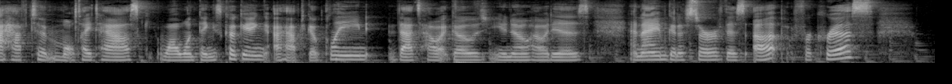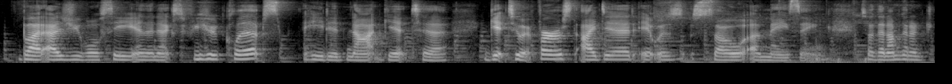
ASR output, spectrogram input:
I have to multitask while one thing is cooking. I have to go clean. That's how it goes. You know how it is. And I am going to serve this up for Chris. But as you will see in the next few clips, he did not get to get to it first. I did. It was so amazing. So then I'm going to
